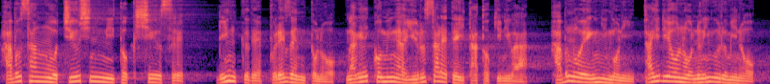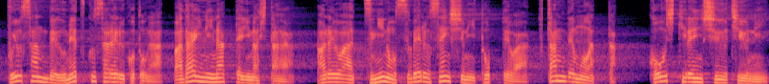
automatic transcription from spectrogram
羽生さんを中心に特集する。リンクでプレゼントの投げ込みが許されていた時には、羽生の演技後に大量のぬいぐるみのプーさんで埋め尽くされることが話題になっていましたが、あれは次の滑る選手にとっては負担でもあった。公式練習中に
